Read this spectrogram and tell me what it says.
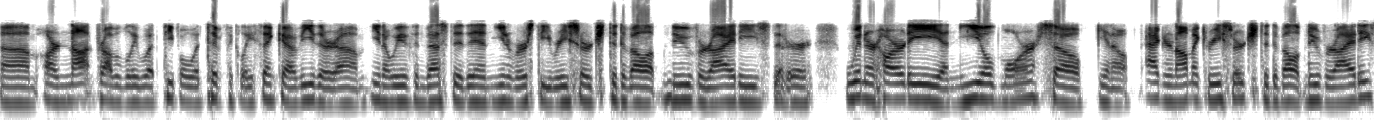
um, are not probably what people would typically think of either. Um, you know, we've invested in university research to develop new varieties that are winter hardy and yield more. So, you know, agronomic research to develop new varieties.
